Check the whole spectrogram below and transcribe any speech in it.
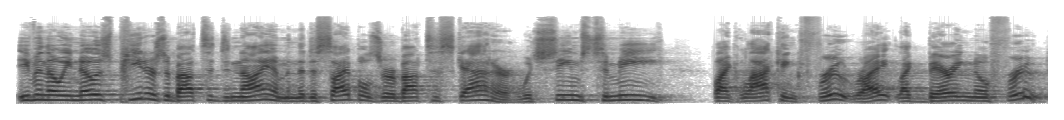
even though he knows Peter's about to deny him and the disciples are about to scatter, which seems to me like lacking fruit, right? Like bearing no fruit.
